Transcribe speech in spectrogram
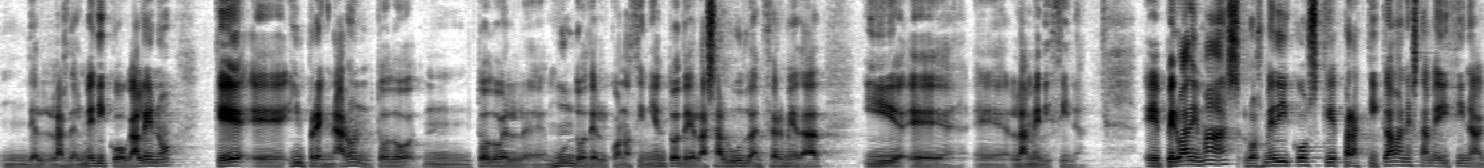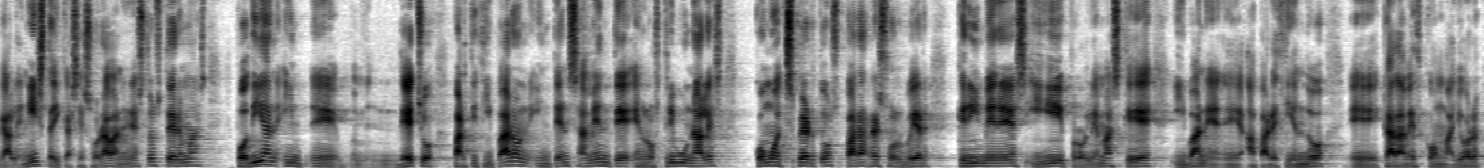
de las del médico galeno, que eh, impregnaron todo, mm, todo, el eh, mundo del conocimiento de la salud, la enfermedad y eh, la medicina. pero además, los médicos que practicaban esta medicina galenista y que asesoraban en estos temas, podían, de hecho, participaron intensamente en los tribunales como expertos para resolver crímenes y problemas que iban apareciendo cada vez con mayor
